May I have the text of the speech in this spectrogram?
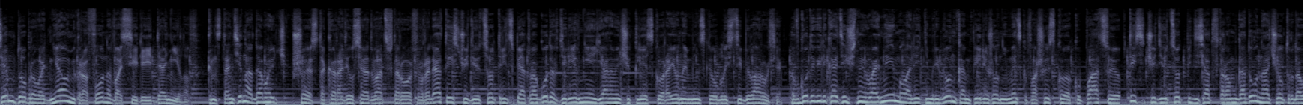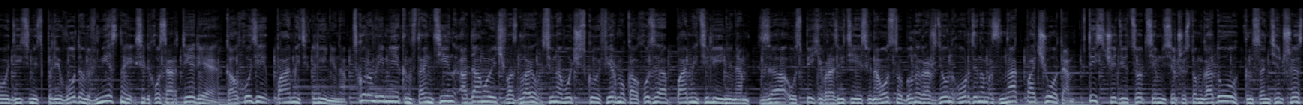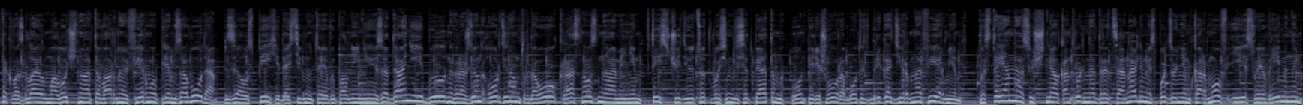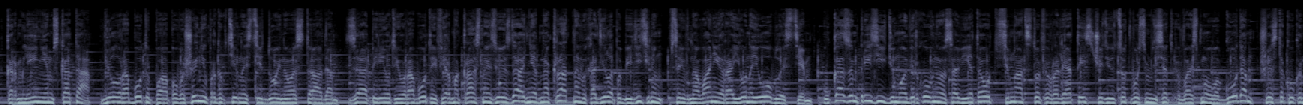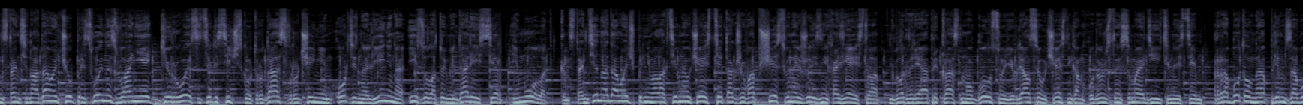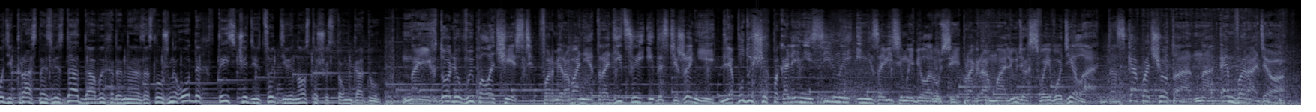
Всем доброго дня, у микрофона Василий Данилов. Константин Адамович Шестак родился 22 февраля 1935 года в деревне Яновичи Клецкого района Минской области Беларуси. В годы Великой Отечественной войны малолетним ребенком пережил немецко-фашистскую оккупацию. В 1952 году начал трудовую деятельность полеводом в местной сельхозартели, колхозе «Память Ленина». В скором времени Константин Адамович возглавил свиноводческую ферму колхоза «Память Ленина». За успехи в развитии свиноводства был награжден награжден орденом «Знак почета». В 1976 году Константин Шесток возглавил молочную товарную ферму племзавода. За успехи, достигнутые в выполнении заданий, был награжден орденом Трудового Красного Знамени. В 1985 он перешел работать бригадиром на ферме. Постоянно осуществлял контроль над рациональным использованием кормов и своевременным кормлением скота. Вел работу по повышению продуктивности дойного стада. За период его работы ферма «Красная звезда» неоднократно неоднократно выходила победителем в соревновании района и области. Указом Президиума Верховного Совета от 17 февраля 1988 года Шестаку Константину Адамовичу присвоено звание Героя социалистического труда с вручением ордена Ленина и золотой медали «Серп и молот». Константин Адамович принимал активное участие также в общественной жизни хозяйства. Благодаря прекрасному голосу являлся участником художественной самодеятельности. Работал на племзаводе «Красная звезда» до выхода на заслуженный отдых в 1996 году. На их долю выпала честь – формирование традиций и достижений для будущих поколений сильной и независимой Беларуси. Программа о людях своего дела. Доска почета на МВ Радио.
